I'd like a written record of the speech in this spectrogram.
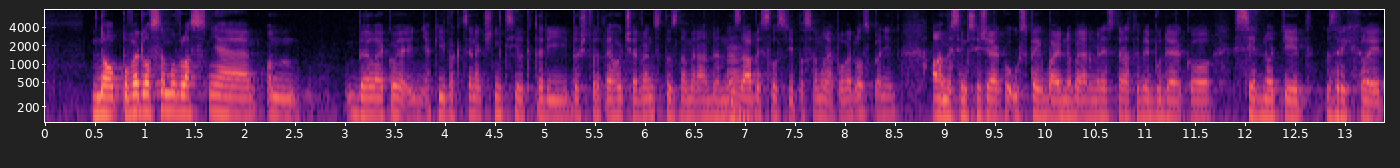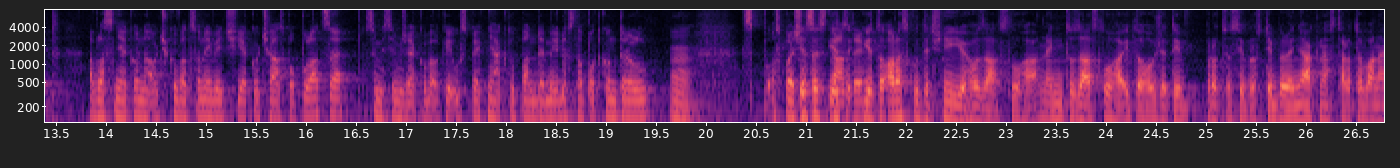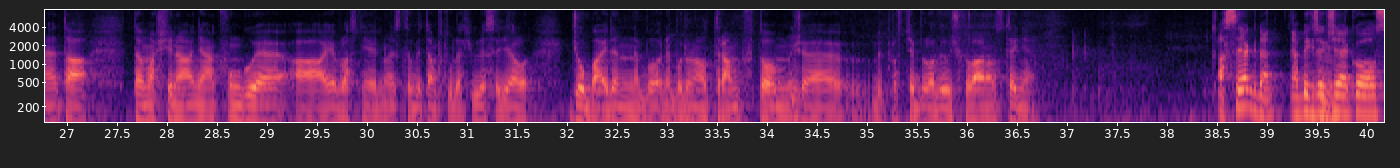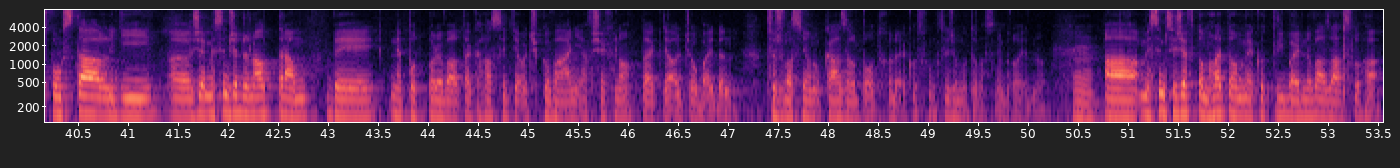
No, povedlo se mu vlastně, on byl jako nějaký vakcinační cíl, který do 4. července, to znamená den hmm. nezávislosti, to se mu nepovedlo splnit. Ale myslím si, že jako úspěch Bidenovy administrativy bude jako sjednotit, zrychlit a vlastně jako naočkovat co největší jako část populace. To si myslím, že jako velký úspěch nějak tu pandemii dostat pod kontrolu. Hmm společně je to, se státy. Je to, je to ale skutečně jeho zásluha? Není to zásluha i toho, že ty procesy prostě byly nějak nastartované, ta, ta mašina nějak funguje a je vlastně jedno, jestli by tam v tuhle chvíli seděl Joe Biden nebo, nebo Donald Trump v tom, hmm. že by prostě bylo vyučkováno stejně. Asi jak jde. Já bych řekl, hmm. že jako spousta lidí, eh, že myslím, že Donald Trump by nepodporoval tak hlasitě očkování a všechno, tak jak dělal Joe Biden, což vlastně on ukázal po odchodu jako z funkce, že mu to vlastně bylo jedno. Hmm. A myslím si, že v tomhle tom jako tvý Bidenová zásluha,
